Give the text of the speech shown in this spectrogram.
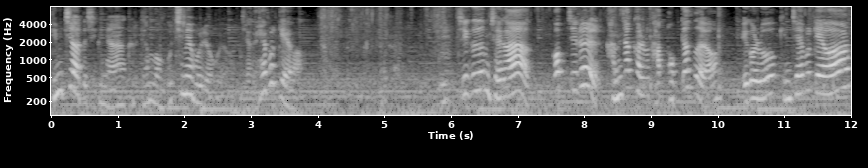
김치 하듯이 그냥 그렇게 한번 무침해 보려고요. 제가 해볼게요. 지금 제가 껍질을 감자 칼로 다 벗겼어요. 이걸로 김치 해볼게요.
